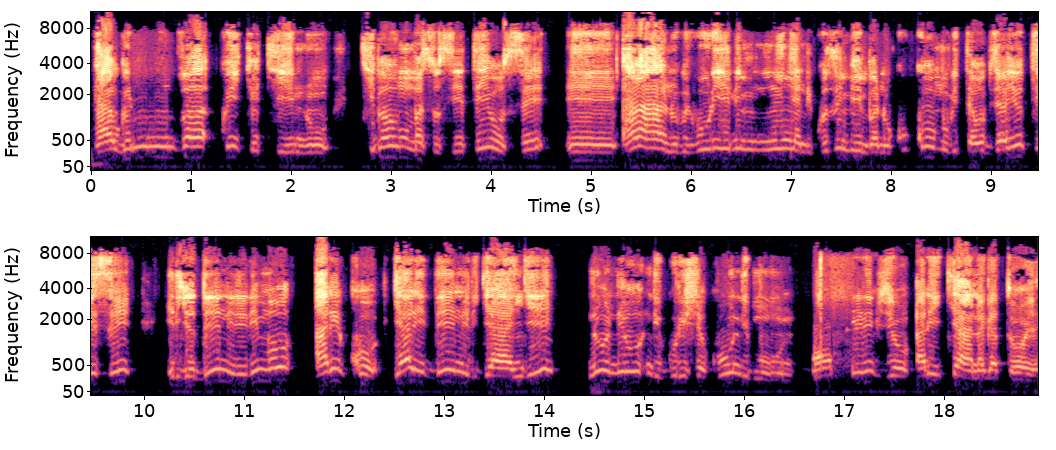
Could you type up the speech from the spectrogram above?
Ntabwo numva ko icyo kintu kibaho mu masosiyete yose hari ahantu bihuriye n'inyandiko z'impimbano kuko mu bitabo bya utc iryo deni ririmo ariko ryari ideni ryanjye noneho ndigurisha ku wundi muntu. Rero ibyo ari icyaha na gatoya.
